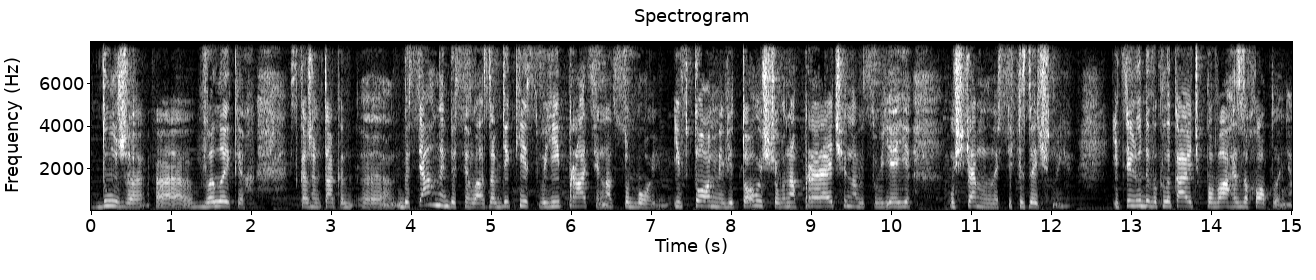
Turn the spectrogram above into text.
дуже великих, скажімо так, досягнень досягла завдяки своїй праці над собою і втомі від того, що вона приречена від своєї ущемленості фізичної. І ці люди викликають поваги захоплення.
